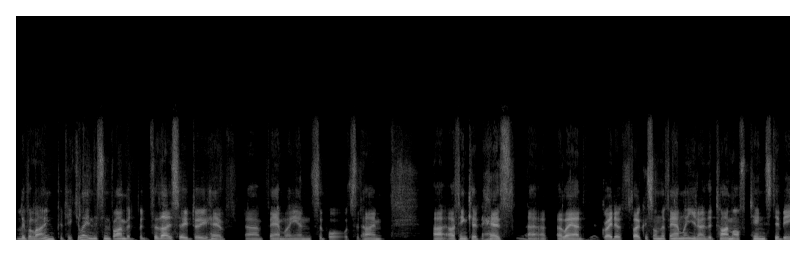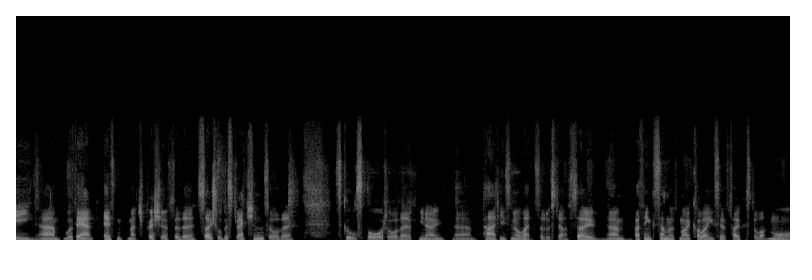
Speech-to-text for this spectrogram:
live alone, particularly in this environment. But for those who do have um, family and supports at home, uh, I think it has uh, allowed greater focus on the family. You know, the time off tends to be um, without as much pressure for the social distractions or the school sport or the, you know, um, parties and all that sort of stuff. So um, I think some of my colleagues have focused a lot more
